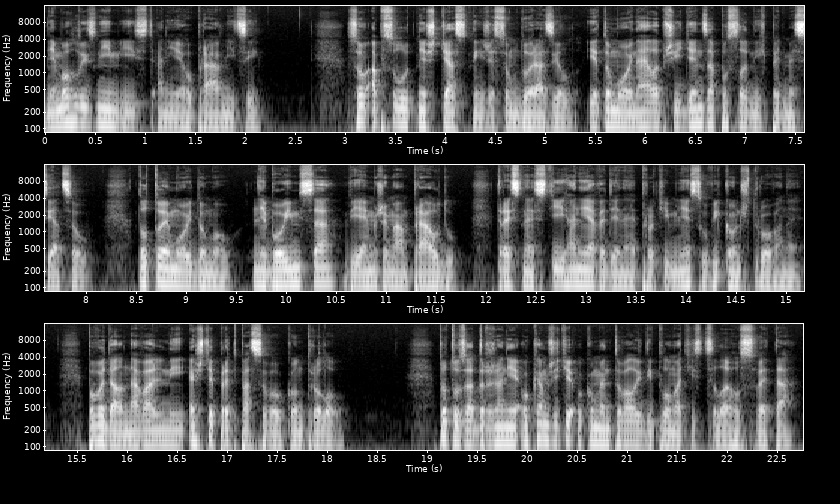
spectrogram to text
Nemohli s ním ísť ani jeho právnici. Som absolútne šťastný, že som dorazil. Je to môj najlepší deň za posledných 5 mesiacov. Toto je môj domov. Nebojím sa, viem, že mám pravdu. Trestné stíhania vedené proti mne sú vykonštruované. Povedal Navalny ešte pred pasovou kontrolou. Toto zadržanie okamžite okomentovali diplomati z celého sveta.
